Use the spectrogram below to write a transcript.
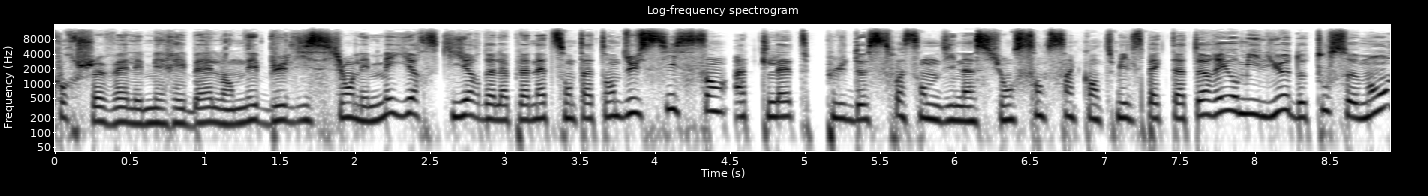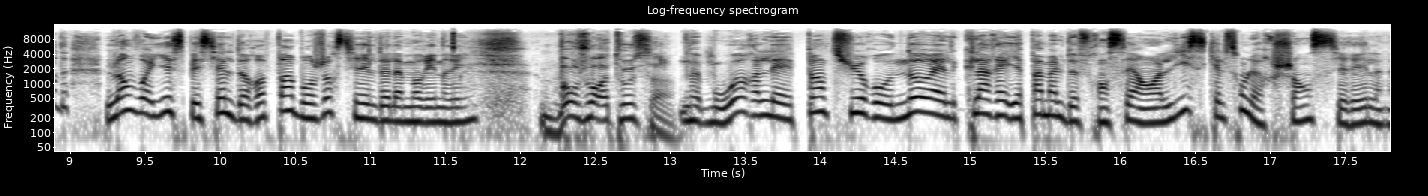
Courchevel et Méribel en ébullition. Les meilleurs skieurs de la planète sont attendus. 600 athlètes, plus de 70 nations, 150 000 spectateurs. Et au milieu de tout ce monde, l'envoyé spécial d'Europe 1. Bonjour Cyril de la Morinerie. Bonjour à tous. Worley, Pinturo, Noël, Claret. Il y a pas mal de Français en lice. Quelles sont leurs chances, Cyril?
